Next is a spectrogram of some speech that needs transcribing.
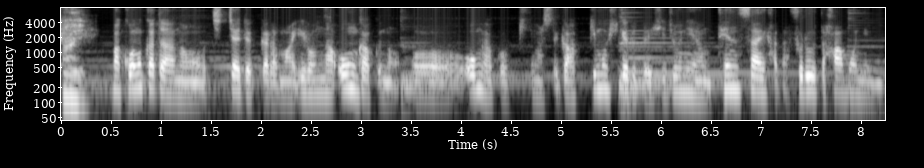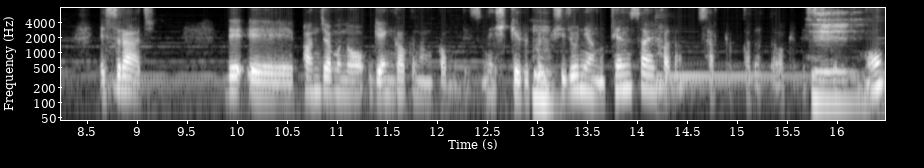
はい。まあ、この方あのちっちゃい時からまあいろんな音楽のお音楽を聴きまして楽器も弾けるという非常にあの天才肌フルートハーモニウムエスラージで、えーパンジャムの弦楽なんかもですね弾けるといううん非常にあの天才肌の作曲家だったわけですけれども、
